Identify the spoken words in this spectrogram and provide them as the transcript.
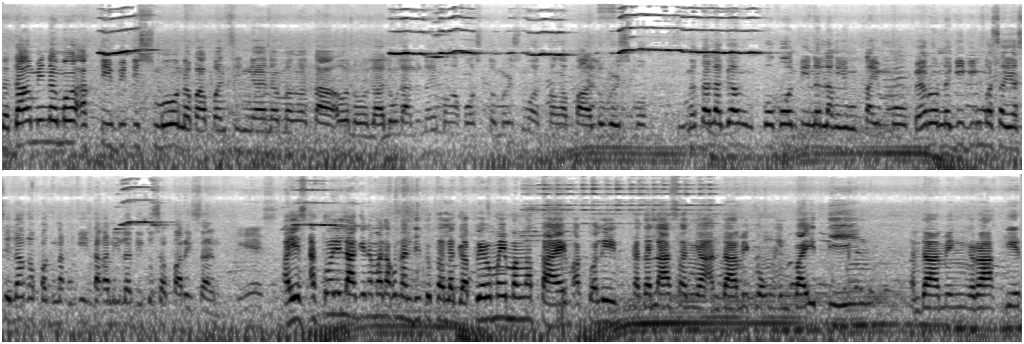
Sa dami ng mga activities mo, napapansin nga ng mga tao, no, lalong-lalo na yung mga customers mo at mga followers mo, na talagang kukonti na lang yung time mo. Pero nagiging masaya sila kapag nakikita ka nila dito sa Parisan. Yes. Ay, yes, actually lagi naman ako nandito talaga, pero may mga time, actually kadalasan nga, ang dami kong inviting, ang daming racket,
